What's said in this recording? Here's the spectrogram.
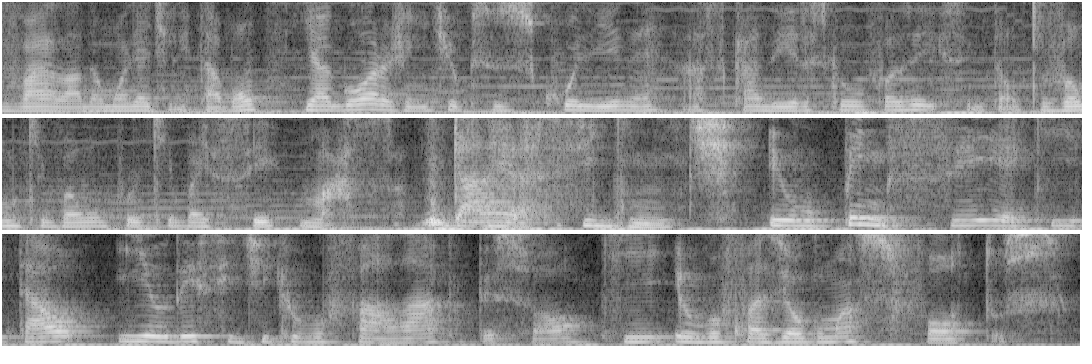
vai lá dar uma olhadinha, tá bom? E agora, gente, eu preciso escolher, né, as cadeiras que eu vou fazer isso. Então vamos que vamos, porque vai ser massa. Galera, seguinte. Eu pensei aqui e tal, e eu decidi que eu vou falar pro pessoal que eu vou fazer algumas fotos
